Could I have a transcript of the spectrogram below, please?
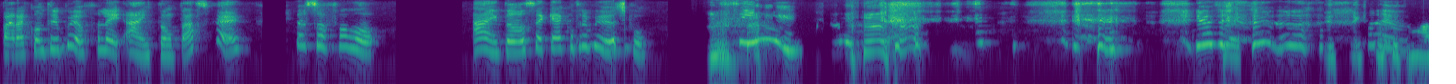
para contribuir. Eu falei, ah, então tá certo. Eu só falou, ah, então você quer contribuir? Eu, tipo, Sim! Eu, Você tem que fazer uma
